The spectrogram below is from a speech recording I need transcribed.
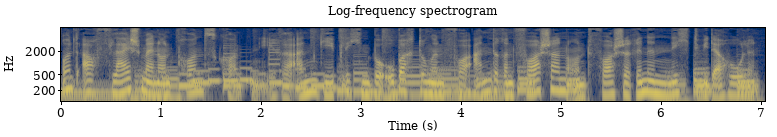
Und auch Fleischmann und Pons konnten ihre angeblichen Beobachtungen vor anderen Forschern und Forscherinnen nicht wiederholen.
